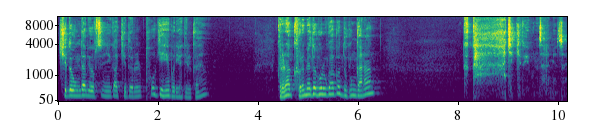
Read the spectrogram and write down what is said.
기도 응답이 없으니까 기도를 포기해 버려야 될까요? 그러나 그럼에도 불구하고 누군가는 끝까지 기도해 보는 사람이었어요.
